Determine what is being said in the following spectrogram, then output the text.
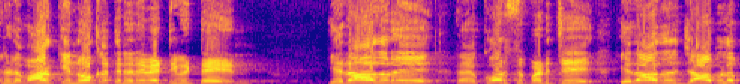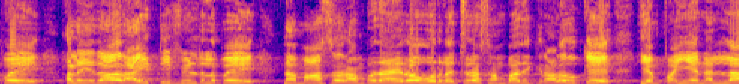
என்னோட வாழ்க்கை நோக்கத்தை நிறைவேற்றி விட்டேன். ஏதாவது ஒரு கோர்ஸ் படித்து ஏதாவது ஒரு ஜாப்ல போய் அல்ல ஏதாவது ஐடி ஃபீல்டில் போய் நான் மாதம் ஒரு ஐம்பதாயிரம் ரூபா ஒரு லட்ச ரூபா சம்பாதிக்கிற அளவுக்கு என் பையன் நல்லா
